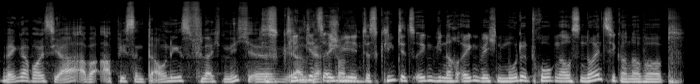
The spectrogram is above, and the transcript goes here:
Wenger Boys ja, aber Uppies and Downies vielleicht nicht. Äh, das, klingt also jetzt irgendwie, schon- das klingt jetzt irgendwie nach irgendwelchen Modedrogen aus den 90ern, aber pff,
